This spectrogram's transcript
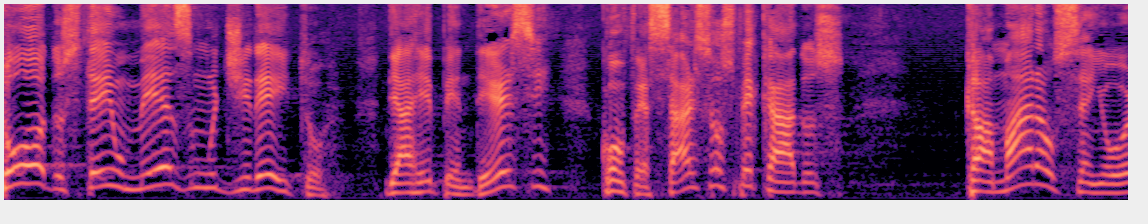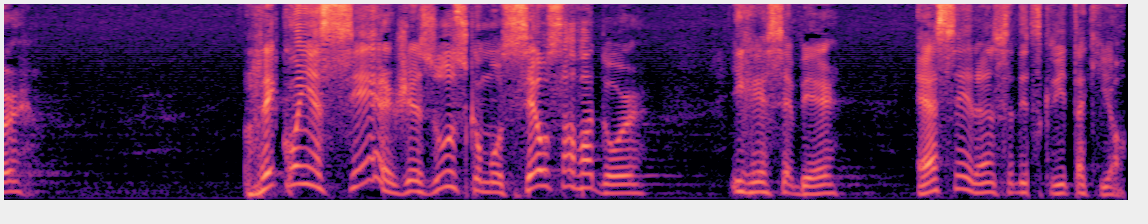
todos têm o mesmo direito de arrepender-se, confessar seus pecados, clamar ao Senhor reconhecer Jesus como seu Salvador e receber essa herança descrita aqui, ó.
